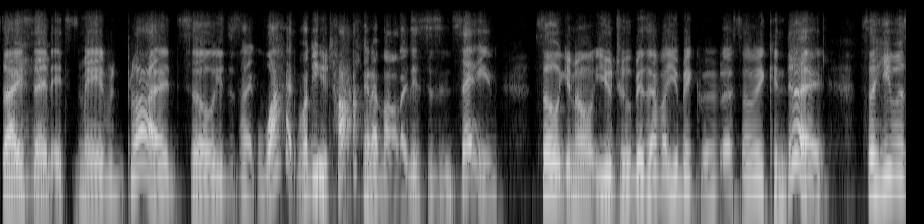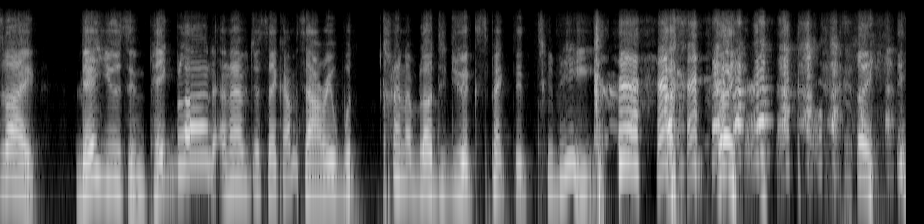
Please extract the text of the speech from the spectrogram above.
So I said mm-hmm. it's made with blood. So he's just like, What? What are you talking about? Like this is insane. So, you know, YouTube is ever ubiquitous, so we can do it. So he was like, They're using pig blood? And I'm just like, I'm sorry, what kind of blood did you expect it to be? like, like, like,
